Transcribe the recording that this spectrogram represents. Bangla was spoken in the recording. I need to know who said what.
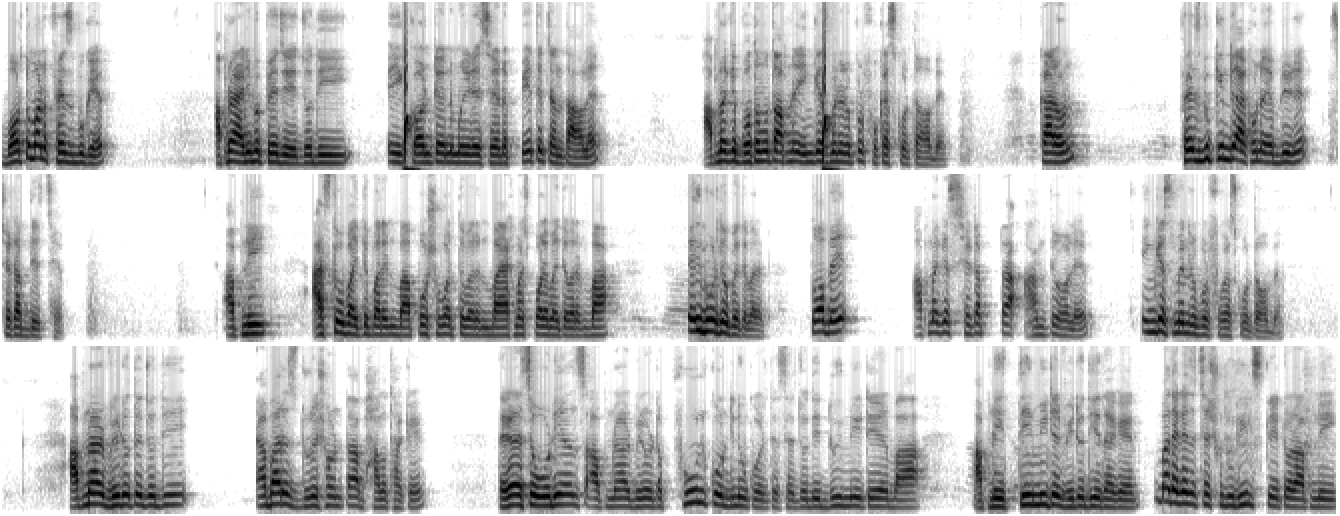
Speaker 1: বর্তমান ফেসবুকে আপনার আইডি বা পেজে যদি এই কন্টেন্ট মনিটাইজেশনটা পেতে চান তাহলে আপনাকে প্রথমত আপনার এঙ্গেজমেন্টের উপর ফোকাস করতে হবে। কারণ ফেসবুক কিন্তু এখনও এভরিডে সেট আপ দিচ্ছে। আপনি আজকেও পাইতে পারেন বা পরশু পাইতে পারেন বা এক মাস পরে পাইতে পারেন বা এই মুহূর্তেও পেতে পারেন। তবে আপনাকে সেট আপটা আনতে হলে এঙ্গেজমেন্টের উপর ফোকাস করতে হবে। আপনার ভিডিওতে যদি অ্যাভারেজ ডিউরেশনটা ভালো থাকে। দেখা যাচ্ছে অডিয়েন্স আপনার ভিডিওটা ফুল কন্টিনিউ করতেছে। যদি দুই মিনিটের বা আপনি তিন মিনিটের ভিডিও দিয়ে থাকেন, বা দেখা যাচ্ছে শুধু রিলস ক্রিয়েটর আপনি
